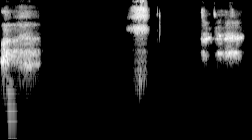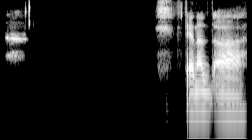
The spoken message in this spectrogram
Ah. Kaya Nald, ah,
